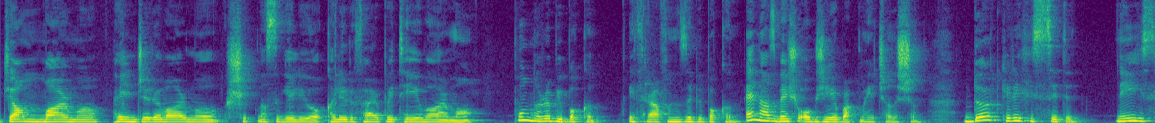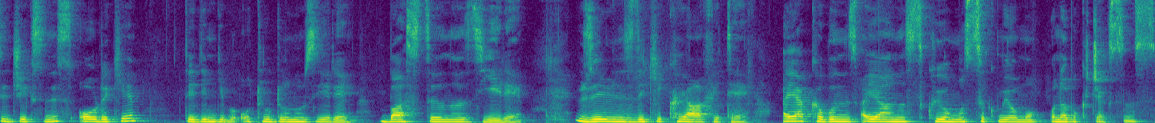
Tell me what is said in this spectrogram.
Cam var mı? Pencere var mı? Işık nasıl geliyor? Kalorifer peteği var mı? Bunlara bir bakın. Etrafınıza bir bakın. En az 5 objeye bakmaya çalışın. 4 kere hissedin. Neyi hissedeceksiniz? Oradaki dediğim gibi oturduğunuz yeri, bastığınız yeri, üzerinizdeki kıyafeti, ayakkabınız ayağınız sıkıyor mu, sıkmıyor mu ona bakacaksınız.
